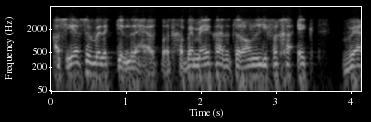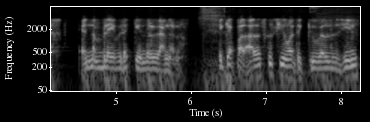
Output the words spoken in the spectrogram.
Als eerste wil ik kinderen helpen. Bij mij gaat het erom, liever ga ik weg en dan blijven de kinderen langer. Ik heb al alles gezien wat ik wilde zien.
